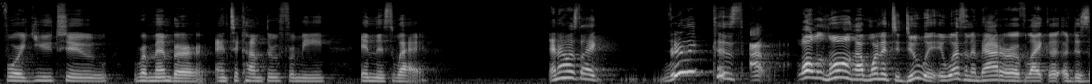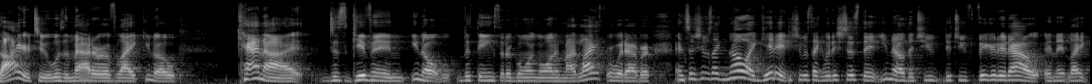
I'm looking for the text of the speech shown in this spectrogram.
for you to remember and to come through for me in this way. And I was like, really? Because all along I wanted to do it. It wasn't a matter of like a, a desire to, it was a matter of like, you know, can I just given, you know, the things that are going on in my life or whatever. And so she was like, no, I get it. She was like, but it's just that, you know, that you, that you figured it out and that like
